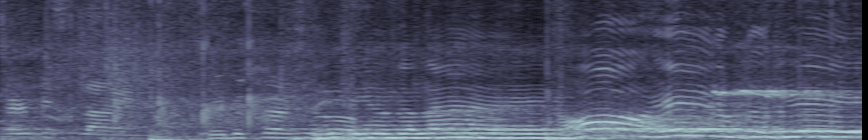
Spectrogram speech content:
service line. Staying on the line. Oh, end of the game.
